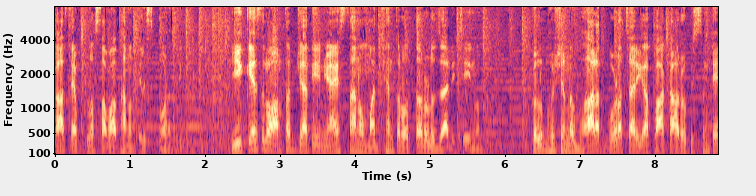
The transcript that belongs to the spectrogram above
కాసేపట్లో సమాధానం తెలుసుకోనుంది ఈ కేసులో అంతర్జాతీయ న్యాయస్థానం మధ్యంతర ఉత్తర్వులు జారీ చేయనుంది. కుల్భూషణ్ను భారత్ గూఢచారిగా పాక ఆరోపిస్తుంటే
